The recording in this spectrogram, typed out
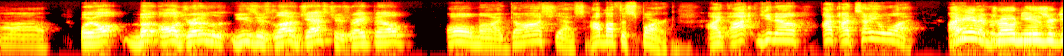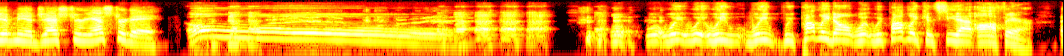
Uh, Boy, all all drone users love gestures, right, Bill? oh my gosh, yes. How about the Spark? I, I you know, I, I tell you what. I had a drone user give me a gesture yesterday. Oh. Well, we, we, we, we, we probably don't, we, we probably can see that off air.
